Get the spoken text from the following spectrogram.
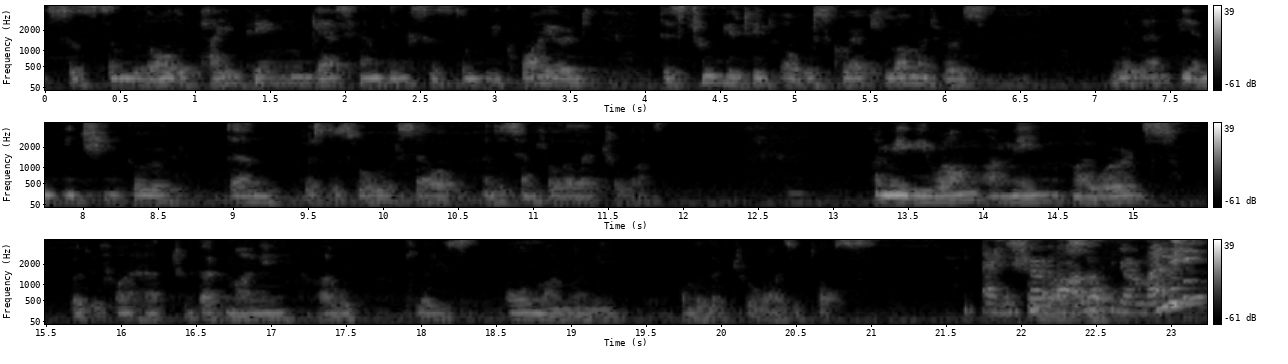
system with all the piping, gas handling system required, distributed over square kilometers, will at the end be cheaper than just a solar cell and a central electrolyzer. I may be wrong, I may eat my words, but if I had to bet money, I would place all my money on electrolyzer plus. Are you sure all of your money?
